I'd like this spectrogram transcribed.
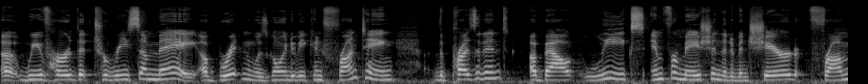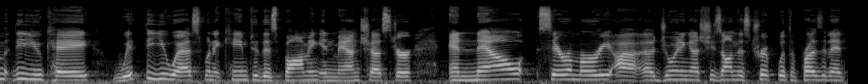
Uh, we've heard that Theresa May of Britain was going to be confronting the president about leaks, information that had been shared from the UK with the US when it came to this bombing in Manchester. And now Sarah Murray uh, uh, joining us. She's on this trip with the president.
